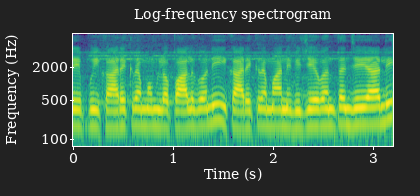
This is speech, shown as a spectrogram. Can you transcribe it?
రేపు ఈ కార్యక్రమంలో పాల్గొని ఈ కార్యక్రమాన్ని విజయవంతం చేయాలి.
